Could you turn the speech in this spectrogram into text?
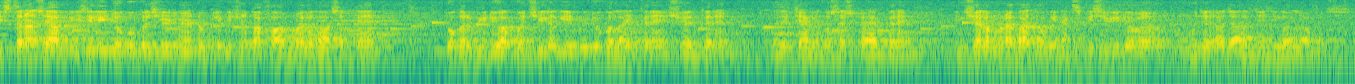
इस तरह से आप इजीली जो गूगल शीट में डुप्लीकेशन का फार्मूला लगा सकते हैं। तो अगर वीडियो आपको अच्छी लगी है वीडियो को लाइक करें, शेयर करें, मेरे चैनल को सब्सक्राइब करें। इन मुलाकात होगी नेक्स्ट किसी वीडियो में। मुझे इजाज़त दीजिएगा, अल्लाह हाफ़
